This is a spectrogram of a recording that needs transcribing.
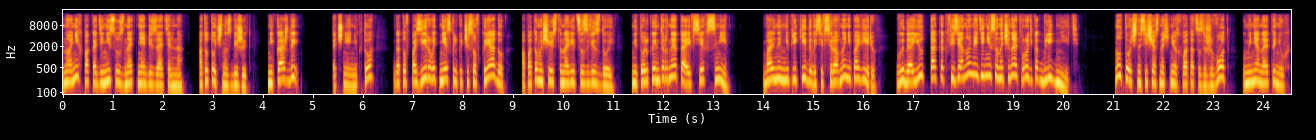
но о них пока Денису знать не обязательно. А то точно сбежит. Не каждый, точнее никто, готов позировать несколько часов к ряду, а потом еще и становиться звездой. Не только интернета, а и всех СМИ. Больным не прикидывайся, все равно не поверю. Выдают так, как физиономия Дениса начинает вроде как бледнеть. Ну, точно сейчас начнет хвататься за живот, у меня на это нюх.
